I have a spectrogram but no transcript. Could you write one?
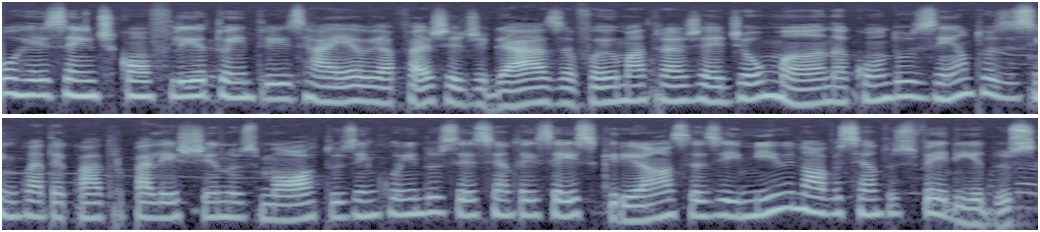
O recente conflito entre Israel e a faixa de Gaza foi uma tragédia humana, com 254 palestinos mortos, incluindo 66 crianças e 1.900 feridos.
